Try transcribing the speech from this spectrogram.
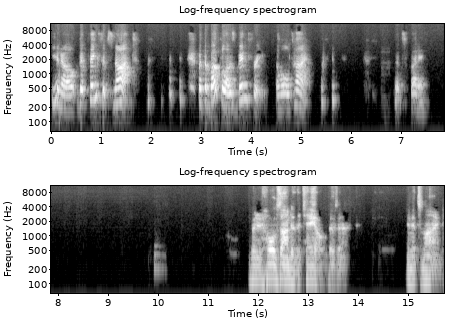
you know that thinks it's not. But the buffalo's been free the whole time. That's funny. But it holds on to the tail doesn't it? In its mind.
